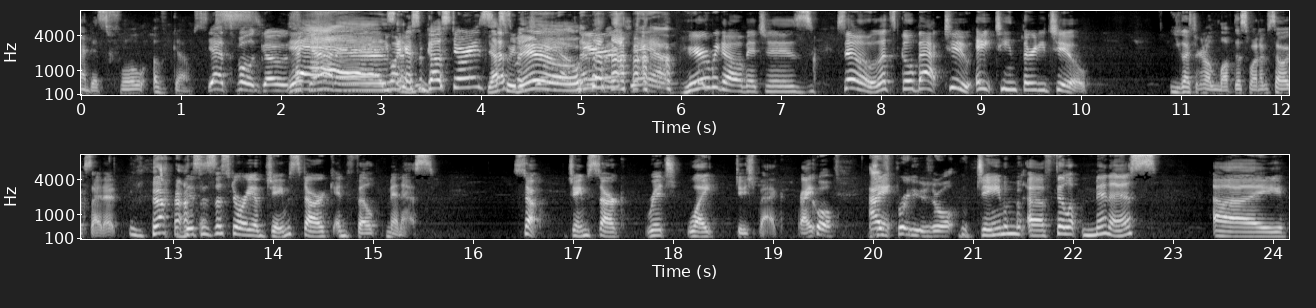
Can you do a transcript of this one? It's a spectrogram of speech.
and it's full of ghosts. Yeah, it's full of ghosts. Yeah. Yes. You want to hear some ghost stories? Yes, That's we my do. Jam. Jam. Here we go, bitches. So let's go back to 1832. You guys are gonna love this one. I'm so excited. this is the story of James Stark and Philip Minis. So, James Stark, rich, white douchebag, right? Cool. As Ja- per usual. James uh, Philip Minis, a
